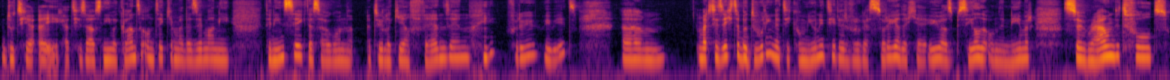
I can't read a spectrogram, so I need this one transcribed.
doet je, uh, je gaat je zelfs nieuwe klanten ontdekken, maar dat is helemaal niet ten insteek. Dat zou gewoon natuurlijk heel fijn zijn voor u, wie weet. Maar het is echt de bedoeling dat die community ervoor gaat zorgen dat jij je als bezielde ondernemer surrounded voelt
